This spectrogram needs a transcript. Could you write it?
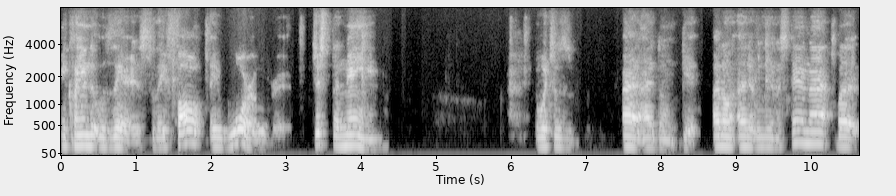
and claimed it was theirs, so they fought a war over it, just the name, which was I I don't get I don't I didn't really understand that, but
